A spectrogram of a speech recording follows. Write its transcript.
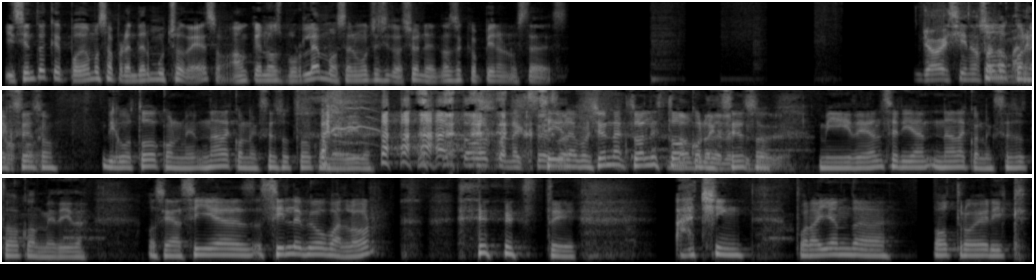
Y siento que podemos aprender mucho de eso, aunque nos burlemos en muchas situaciones. No sé qué opinan ustedes. Yo ahí sí no Todo con exceso. Digo, todo con nada con exceso, todo con medida. todo con exceso. Sí, la versión actual es todo con exceso. Mi ideal sería nada con exceso, todo con medida. O sea, sí es, sí le veo valor. este, ah, por ahí anda otro Eric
